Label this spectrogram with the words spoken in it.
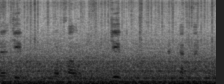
del Jeep, por favor. Jeep.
